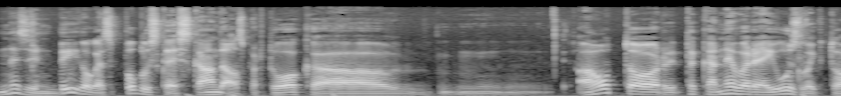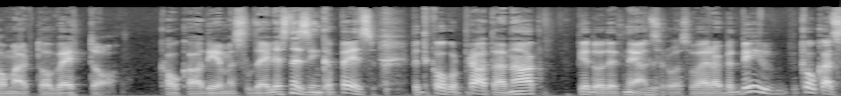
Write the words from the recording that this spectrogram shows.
nezinu, bija kaut kāds publiskais skandāls par to, ka mm, autori kā nevarēja uzlikt tomēr to veto kaut kāda iemesla dēļ. Es nezinu, kāpēc, bet kaut kur prātā nāk. Piedodiet, neatceros vairāk, bet bija kaut kāds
